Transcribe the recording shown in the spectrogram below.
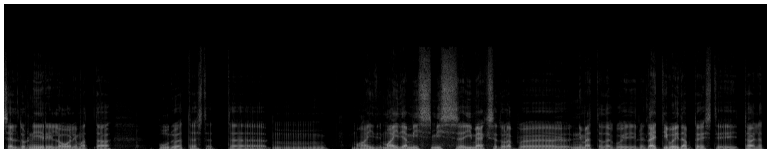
sel turniiril hoolimata puudujatest, et mm, ma ei, ma ei tea, mis, mis imeks see tuleb nimetada, kui nüüd Läti võidab tõesti Itaaliat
